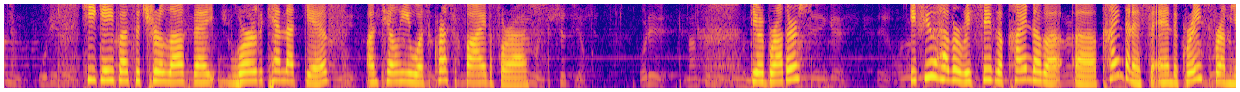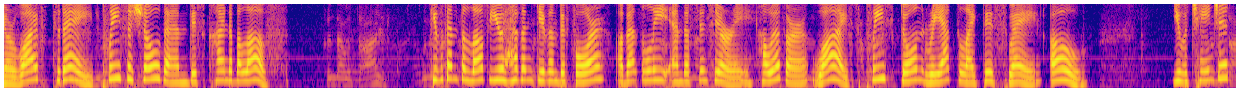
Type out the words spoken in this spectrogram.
He gave us a true love that world cannot give until he was crucified for us. Dear brothers, if you have received a kind of a, uh, kindness and grace from your wives today, please show them this kind of a love. Give them the love you haven't given before, abundantly and sincerely. However, wives, please don't react like this way. Oh, you've change it?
